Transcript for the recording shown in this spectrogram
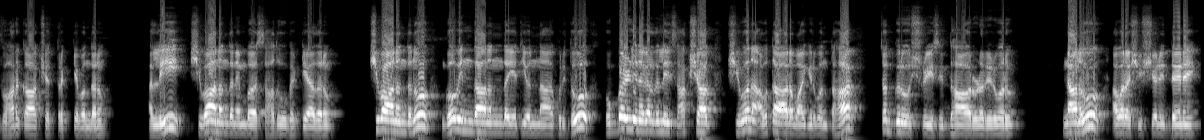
ದ್ವಾರಕಾ ಕ್ಷೇತ್ರಕ್ಕೆ ಬಂದನು. ಅಲ್ಲಿ ಶಿವಾನಂದನೆಂಬ ಸಾಧು ಭೇಟಿಯಾದನು. ಶಿವಾನಂದನು ಗೋವಿಂದಾನಂದ ಯತಿಯನ್ನ ಕುರಿತು ಹುಬ್ಬಳ್ಳಿ ನಗರದಲ್ಲಿ ಸಾಕ್ಷಾತ್ ಶಿವನ ಅವತಾರವಾಗಿರುವಂತಹ ಸದ್ಗುರು ಶ್ರೀ ಸಿದ್ಧಾರೂಢರಿರುವರು. ನಾನು ಅವರ ಶಿಷ್ಯನಿದ್ದೇನೆ.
